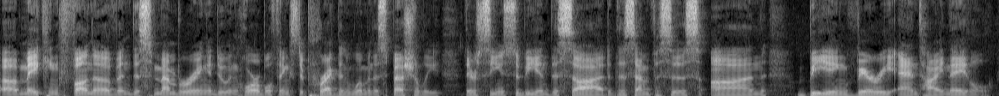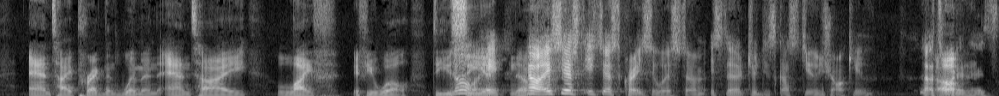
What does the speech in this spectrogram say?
uh, making fun of and dismembering and doing horrible things to pregnant women, especially, there seems to be in de Sade this emphasis on being very anti-natal, anti-pregnant women, anti-life, if you will. Do you no, see it? it? No, no, it's just it's just crazy wisdom. It's there to disgust you and shock you. That's oh. what it is.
